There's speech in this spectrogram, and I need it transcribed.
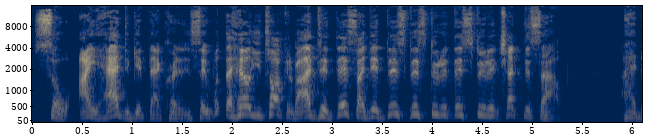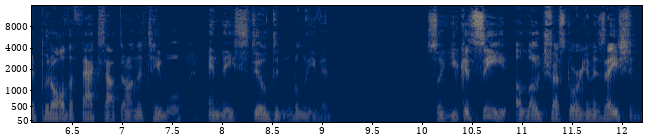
So I had to get that credit and say, What the hell are you talking about? I did this, I did this, this student, this student, check this out. I had to put all the facts out there on the table, and they still didn't believe it. So you could see a low trust organization.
